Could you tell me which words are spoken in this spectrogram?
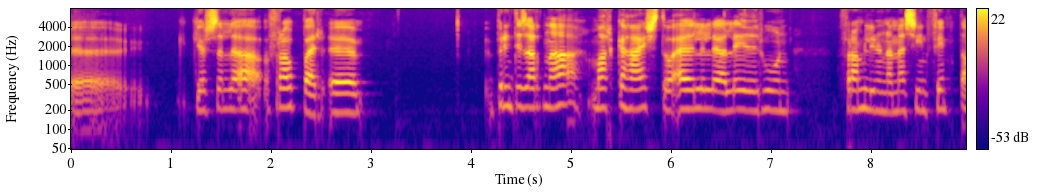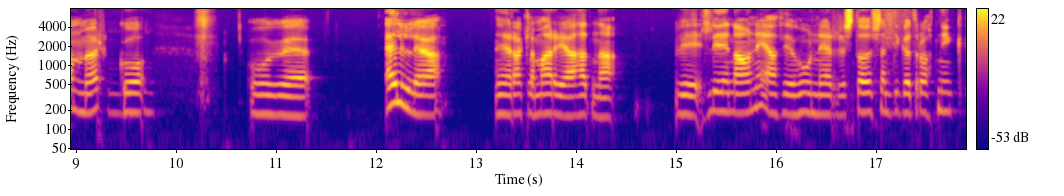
Uh, Gjörsanlega frábær. Uh, Bryndís Arna marka hæst og eðlilega leiðir hún framlínuna með sín 15 mörg og, og uh, eðlilega er Ragla Marja þarna við hliðin á henni að því að hún er stóðsendingadrottning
